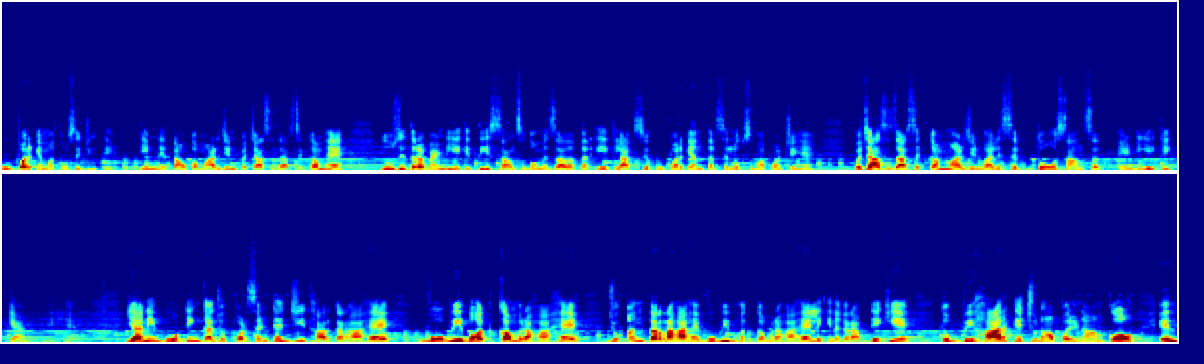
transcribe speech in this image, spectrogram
ऊपर के मतों से जीते हैं। तीन नेताओं का मार्जिन पचास हज़ार से कम है। दूसरी तरफ़ एनडीए के तीस सांसदों में ज़्यादातर एक लाख से ऊपर के अंतर से लोकसभा पहुँचे हैं। पचास हज़ार से कम मार्जिन वाले सिर्फ़ दो सांसद एनडीए के कैंप में हैं। यानी वोटिंग का जो परसेंटेज जीत हार का रहा है, वो भी बहुत कम रहा है। जो अंतर रहा है, वो भी बहुत कम रहा है। लेकिन अगर आप देखिए तो बिहार के चुनाव परिणाम को इन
